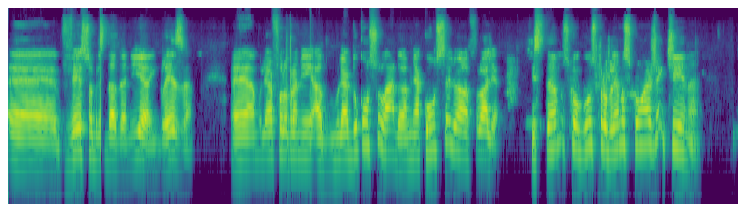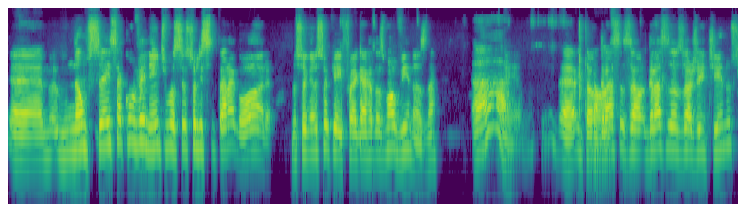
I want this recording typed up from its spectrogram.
é, ver sobre cidadania inglesa, é, a mulher falou para mim, a mulher do consulado, ela me aconselhou, ela falou: olha, estamos com alguns problemas com a Argentina. É, não sei se é conveniente você solicitar agora. Não sei o que, não sei o que. Foi a Guerra das Malvinas, né? Ah! É, é, então, graças, a, graças aos argentinos,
